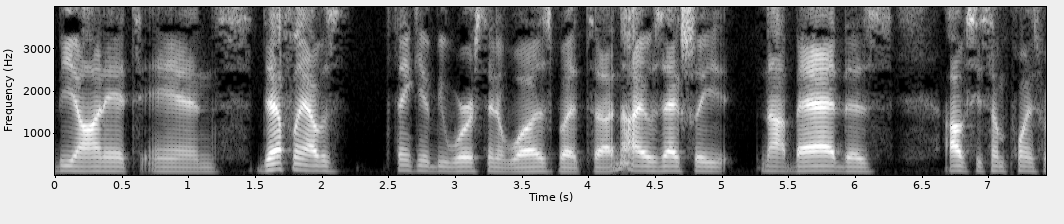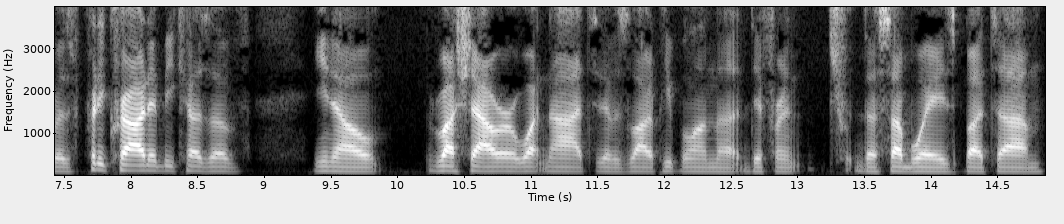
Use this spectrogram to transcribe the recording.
be on it, and definitely I was thinking it'd be worse than it was, but uh, no, it was actually not bad. There's obviously some points where it's pretty crowded because of you know rush hour or whatnot. There was a lot of people on the different the subways, but um,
